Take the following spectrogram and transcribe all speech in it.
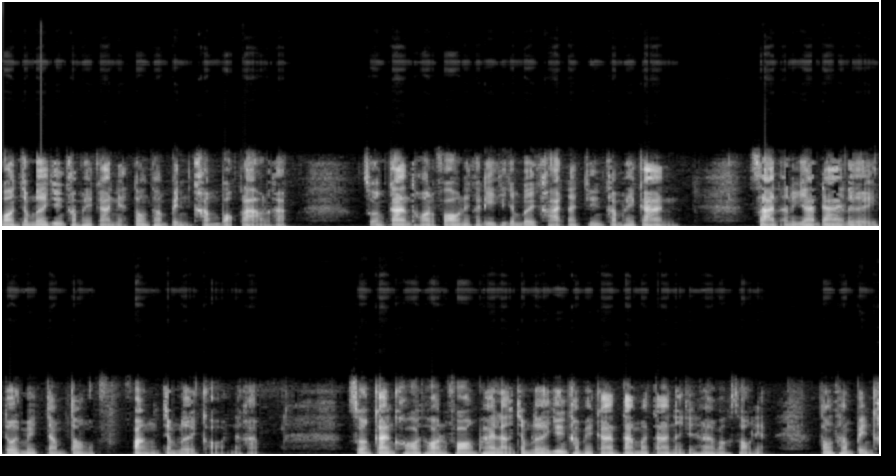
ก่อนจำเลยยื่นคำให้การเนี่ยต้องทำเป็นคำบอกกล่าวนะครับ ส่วนการถอนฟ้องในคดีที่จำเลยขาดนัดยื่นคำให้การศาลอนุญาตได้เลย โดยไม่จำต้องฟังจำเลยก่อนนะครับ ส่วนการขอถอนฟ้องภายหลังจำเลยยื่นคำให้การตามมาตรา 175วรรคสองเนี่ยต้องทำเป็นค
